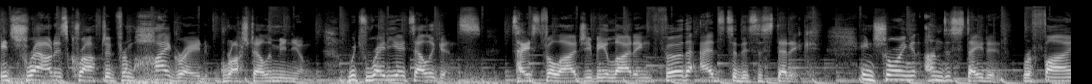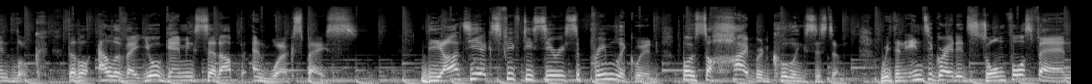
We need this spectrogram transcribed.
Its shroud is crafted from high-grade brushed aluminium, which radiates elegance. Tasteful RGB lighting further adds to this aesthetic, ensuring an understated, refined look that'll elevate your gaming setup and workspace. The RTX 50 series Suprim Liquid boasts a hybrid cooling system with an integrated Stormforce fan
